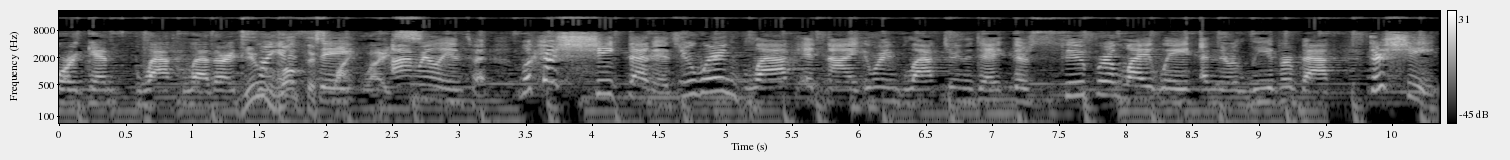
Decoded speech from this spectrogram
or against black leather. I just you want love you to this see. white lace. I'm really into it. Look how chic that is. You're wearing black at night. You're wearing black during the day. They're super lightweight, and they're lever back. They're chic.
